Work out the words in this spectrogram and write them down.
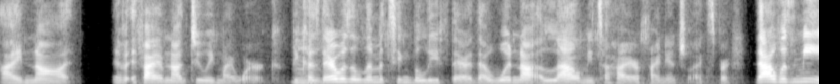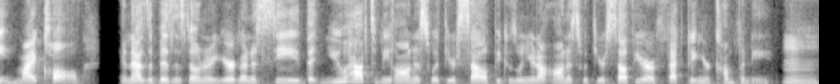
I not, if, if I am not doing my work. Because Mm. there was a limiting belief there that would not allow me to hire a financial expert. That was me, my call. And as a business owner, you're going to see that you have to be honest with yourself because when you're not honest with yourself, you're affecting your company. Mm.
